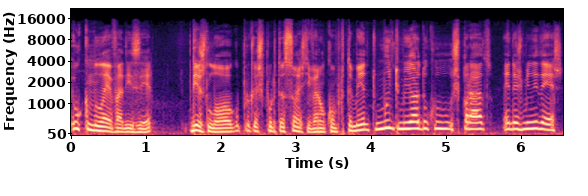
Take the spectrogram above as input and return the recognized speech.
O que me leva a dizer Desde logo porque as exportações tiveram um comportamento muito melhor do que o esperado em 2010.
